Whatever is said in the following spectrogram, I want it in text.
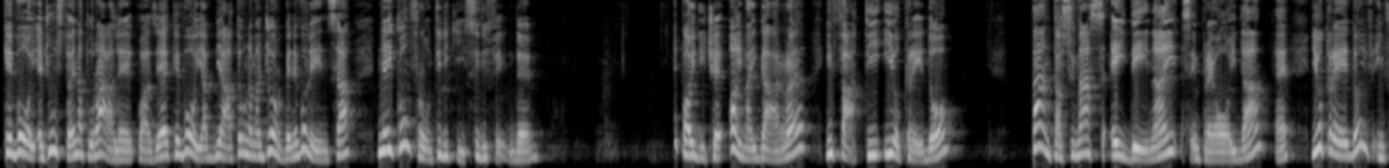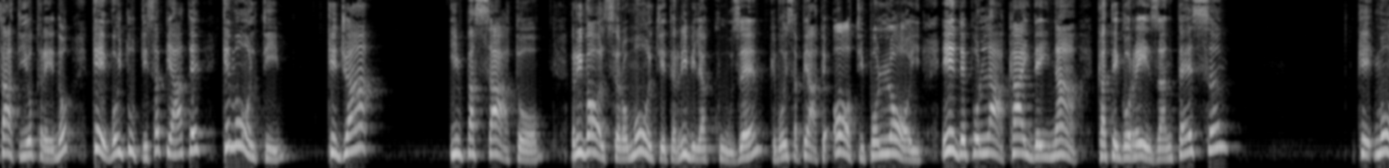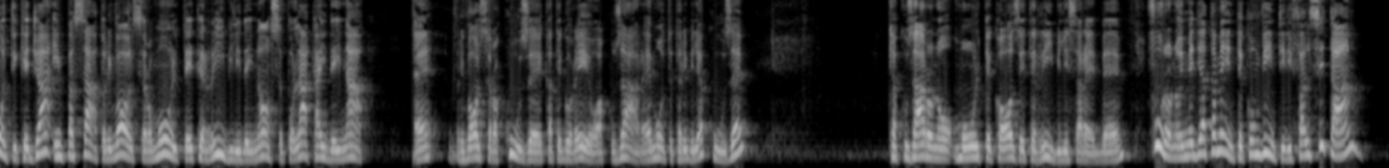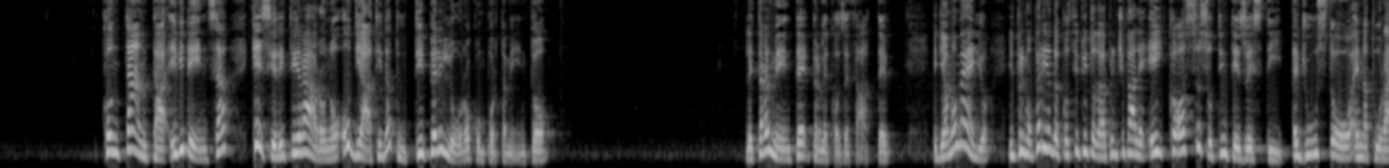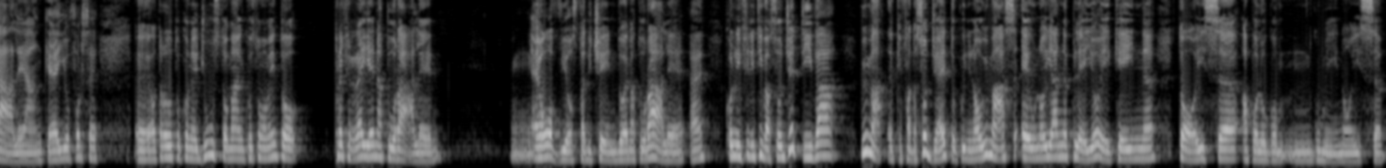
che voi, è giusto, è naturale quasi, eh, che voi abbiate una maggior benevolenza nei confronti di chi si difende. E poi dice, oi my gar, infatti io credo, panta sumas eidenai, sempre oida, eh, io credo, infatti io credo che voi tutti sappiate che molti che già in passato rivolsero molti e terribili accuse, che voi sappiate, oti, polloi, ede pollà, kai deina, categoresantes, che molti che già in passato rivolsero molte e terribili dei nos, pollà, kai deina, eh, rivolsero accuse, categoreo, accusare, eh, molte terribili accuse, che accusarono molte cose terribili sarebbe, furono immediatamente convinti di falsità con tanta evidenza che si ritirarono odiati da tutti per il loro comportamento. Letteralmente per le cose fatte. Vediamo meglio. Il primo periodo è costituito dalla principale eikos sottinteso esti. È giusto è naturale anche? Io forse eh, ho tradotto con è giusto, ma in questo momento preferirei è naturale. Mm, è ovvio, sta dicendo, è naturale, eh? Con l'infinitiva soggettiva Uma, eh, che fa da soggetto, quindi no, umas è uno ian pleio e kein tois apologumenois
